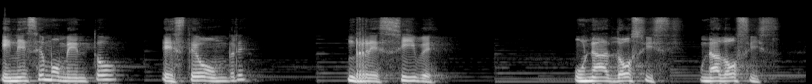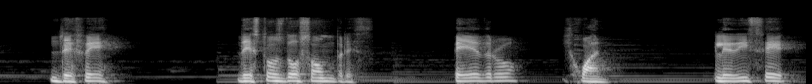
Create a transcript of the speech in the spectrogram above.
En ese momento este hombre recibe una dosis, una dosis de fe de estos dos hombres, Pedro y Juan. Le dice,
